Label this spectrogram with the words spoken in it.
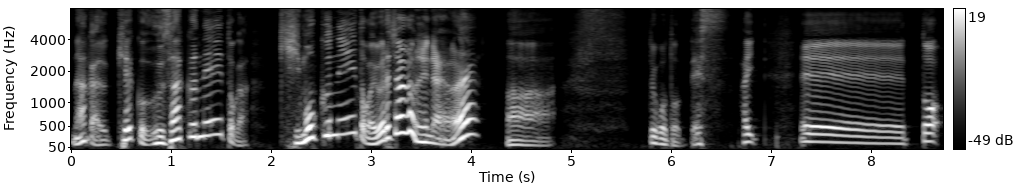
なんか結構うざくねえとかキモくねえとか言われちゃうかもしれないよね。ああということです。はい。えー、っと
